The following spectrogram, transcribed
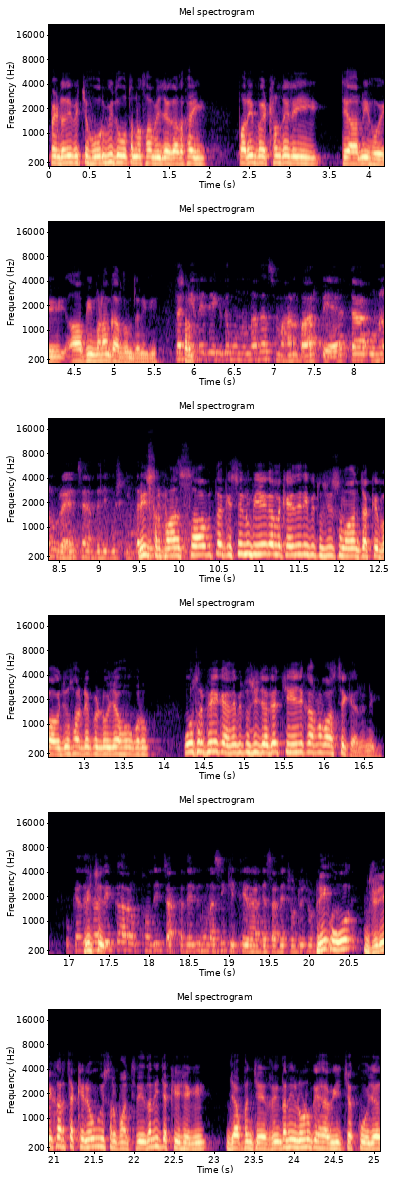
ਪਿੰਡ ਦੇ ਵਿੱਚ ਹੋਰ ਵੀ ਦੋ ਤਿੰਨ ਥਾਵੇਂ ਜਗ੍ਹਾ ਦਿਖਾਈ ਪਰ ਇਹ ਬੈਠਣ ਦੇ ਲਈ ਤਿਆਰ ਨਹੀਂ ਹੋਏ ਆਪ ਹੀ ਮਨਾ ਕਰ ਦਿੰਦੇ ਨੇਗੇ। ਤਾਂ ਕਿਵੇਂ ਦੇਖਦੇ ਹੋ ਹੁਣ ਉਹਨਾਂ ਦਾ ਸਮਾਨ ਬਾਹਰ ਪਿਆ ਹੈ, ਤਾਂ ਉਹਨਾਂ ਨੂੰ ਰਹਿਣ ਸਹਿਣ ਦੇ ਲਈ ਕੁਝ ਕੀਤਾ ਨਹੀਂ ਸਰਪੰਚ ਸਾਹਿਬ ਤਾਂ ਕਿਸੇ ਨੂੰ ਵੀ ਇਹ ਗੱਲ ਕਹਿੰਦੇ ਨਹੀਂ ਵੀ ਤੁਸੀਂ ਸਮਾਨ ਚੱਕ ਕੇ ਵਗ ਜਾਓ ਸਾਡੇ ਪਿੰਡੋਂ ਜਾਂ ਉਹ ਕਰੋ। ਉਹ ਸਿਰਫ ਇਹ ਕਹਿੰਦੇ ਵੀ ਤੁਸੀਂ ਜਗ੍ਹਾ ਚੇਂਜ ਕਰਨ ਵਾਸਤੇ ਕਹਿ ਰਹੇ ਨੇ ਉਹ ਕਹਿੰਦੇ ਵਿੱਚ- ਸਾਡੇ ਘਰ ਉੱਥੋਂ ਦੀ ਚੱਕਦੇ ਵੀ ਹੁਣ ਅਸੀਂ ਕਿੱਥੇ ਰਹਾਂਗੇ ਸਾਡੇ ਛੋਟੇ ਛੋਟੇ ਨਹੀਂ ਉਹ ਜਿਹੜੇ ਘਰ ਚੱਕੇ ਨੇ ਉਹ ਵੀ ਸਰਪੰਚ ਨੇ ਤਾਂ ਨਹੀਂ ਚੱਕੇ ਹੈਗੇ ਜਾਂ ਪੰਚਾਇਤ ਨੇ ਤਾਂ ਨਹੀਂ ਉਹਨਾਂ ਨੂੰ ਕਿਹਾ ਵੀ ਚੱਕੋ ਜਾਂ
